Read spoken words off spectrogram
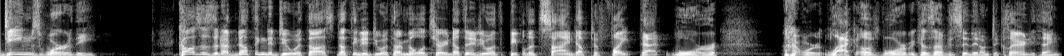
deems worthy. Causes that have nothing to do with us, nothing to do with our military, nothing to do with the people that signed up to fight that war or lack of war, because obviously they don't declare anything.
